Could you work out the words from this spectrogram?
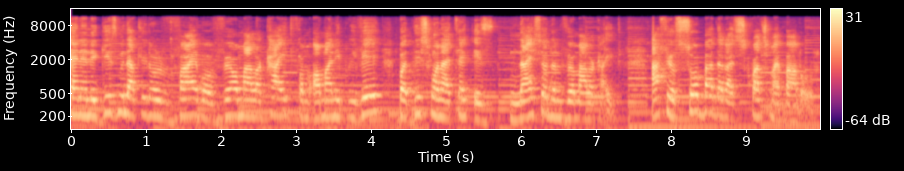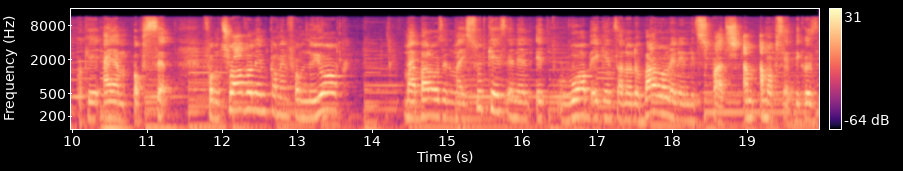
and then it gives me that little vibe of Vert Malachite from Armani Privé but this one I think is nicer than Vert Malachite I feel so bad that I scratched my bottle okay? I am upset. From traveling coming from New York my bottle was in my suitcase and then it rubbed against another bottle and then it scratched. I'm, I'm upset because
